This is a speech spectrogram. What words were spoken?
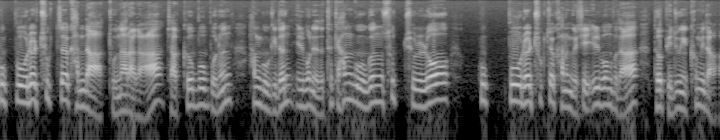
국부를 축적한다 두 나라가 자 그 부분은 한국이든 일본이든 특히 한국은 수출로 국부를 축적하는 것이 일본보다 더 비중이 큽니다.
